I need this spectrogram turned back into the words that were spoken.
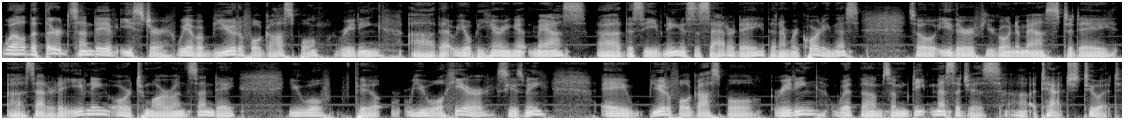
Well, the third Sunday of Easter, we have a beautiful gospel reading uh, that you'll be hearing at Mass uh, this evening. This is Saturday that I'm recording this. So, either if you're going to Mass today, uh, Saturday evening, or tomorrow on Sunday, you will feel you will hear, excuse me, a beautiful gospel reading with um, some deep messages uh, attached to it.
